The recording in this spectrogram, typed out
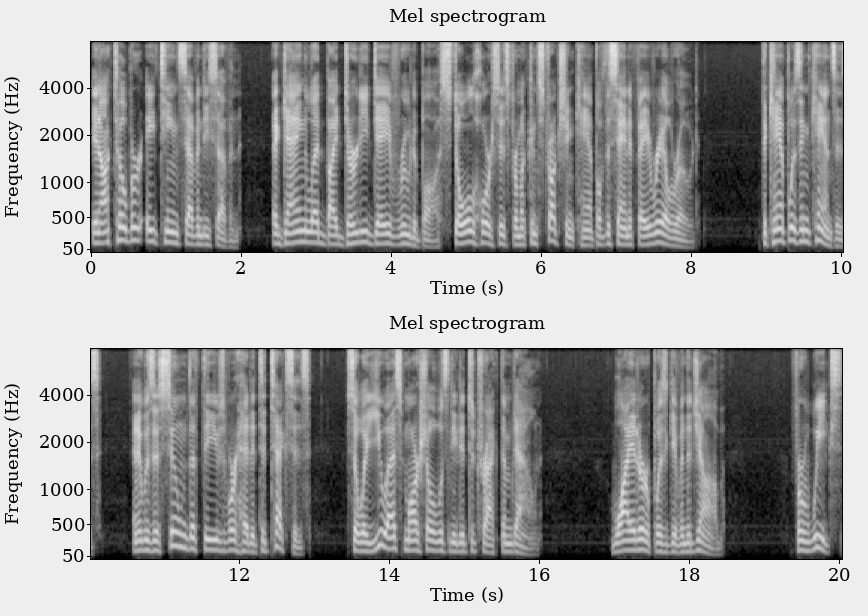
In October 1877, a gang led by Dirty Dave Rudabaugh stole horses from a construction camp of the Santa Fe Railroad. The camp was in Kansas, and it was assumed the thieves were headed to Texas, so a U.S. Marshal was needed to track them down. Wyatt Earp was given the job. For weeks,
